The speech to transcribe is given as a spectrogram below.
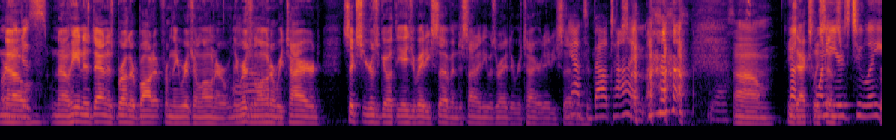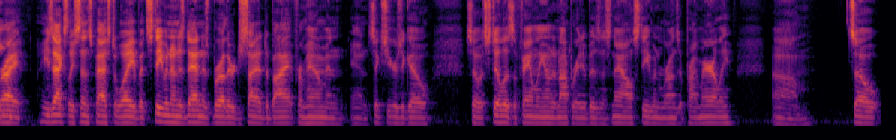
Or no, He just, no. He and his dad and his brother bought it from the original owner. The original Oh. owner retired six years ago at the age of 87. Decided he was ready to retire at 87. yeah, it's about time. Yes. um, he's About actually 20 since, years too late. Right. He's actually since passed away, but Stephen and his dad and his brother decided to buy it from him and, and six years ago. So it still is a family owned and operated business now. Stephen runs it primarily. Um, so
